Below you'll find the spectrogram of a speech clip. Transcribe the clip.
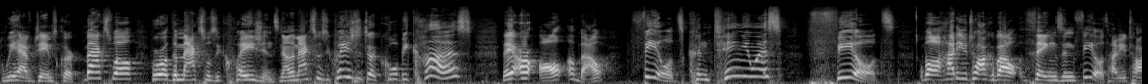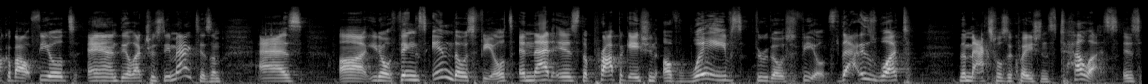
we have James Clerk Maxwell, who wrote the Maxwell's equations. Now, the Maxwell's equations are cool because they are all about fields, continuous fields. Well, how do you talk about things in fields? How do you talk about fields and the electricity magnetism as uh, you know, things in those fields, and that is the propagation of waves through those fields. That is what the Maxwell's equations tell us, is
